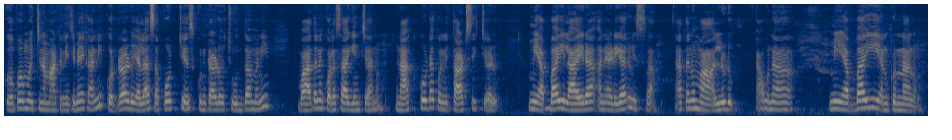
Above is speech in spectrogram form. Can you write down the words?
కోపం వచ్చిన మాట నిజమే కానీ కుర్రాడు ఎలా సపోర్ట్ చేసుకుంటాడో చూద్దామని వాదన కొనసాగించాను. నాకు కూడా కొన్ని థాట్స్ ఇచ్చాడు. మీ అబ్బాయి లాయరా అని అడిగారు విశ్వ. అతను మా అల్లుడు. అవునా? మీ అబ్బాయి అనుకున్నాను.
